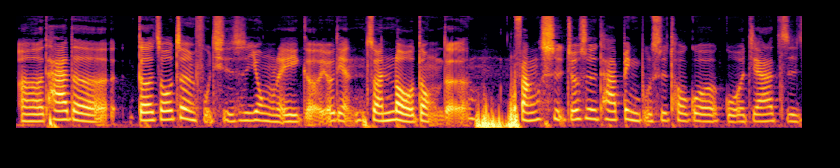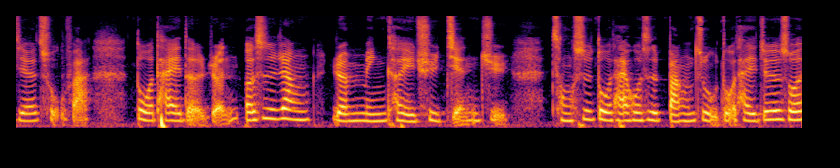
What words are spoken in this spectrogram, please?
呃，他的德州政府其实是用了一个有点钻漏洞的方式，就是他并不是透过国家直接处罚堕胎的人，而是让人民可以去检举从事堕胎或是帮助堕胎，也就是说，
